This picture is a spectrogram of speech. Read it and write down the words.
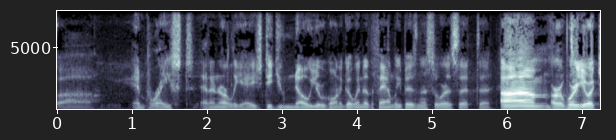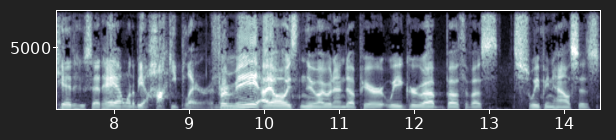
uh, embraced at an early age? Did you know you were going to go into the family business, or is it, uh, Um, or were you a kid who said, "Hey, I want to be a hockey player"? and For then- me, I always knew I would end up here. We grew up, both of us, sweeping houses,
